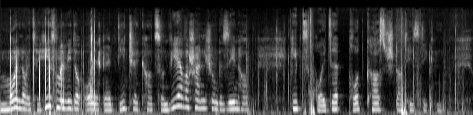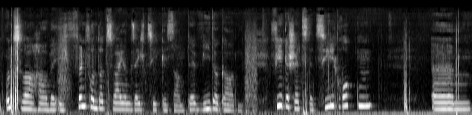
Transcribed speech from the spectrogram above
Moin Leute, hier ist mal wieder eure DJ Katze und wie ihr wahrscheinlich schon gesehen habt, gibt es heute Podcast-Statistiken. Und zwar habe ich 562 gesamte Wiedergaben, vier geschätzte Zielgruppen. Ähm,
